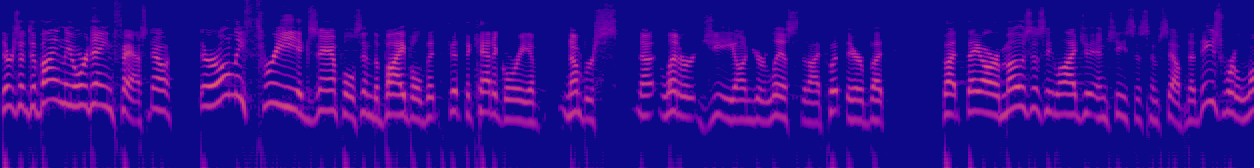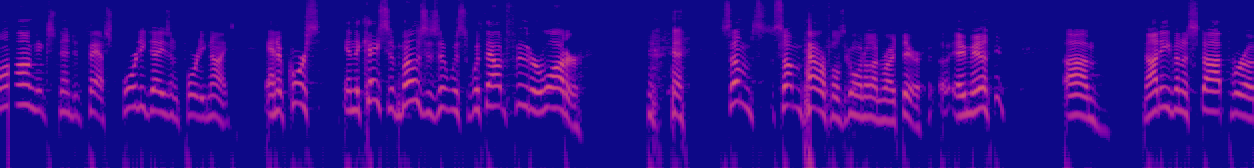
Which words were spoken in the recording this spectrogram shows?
there's a divinely ordained fast. Now, there are only three examples in the Bible that fit the category of number letter G on your list that I put there, but but they are Moses, Elijah, and Jesus himself. Now, these were long extended fasts, 40 days and 40 nights. And of course, in the case of Moses, it was without food or water. something, something powerful is going on right there. Amen? Um, not even a stop for a,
